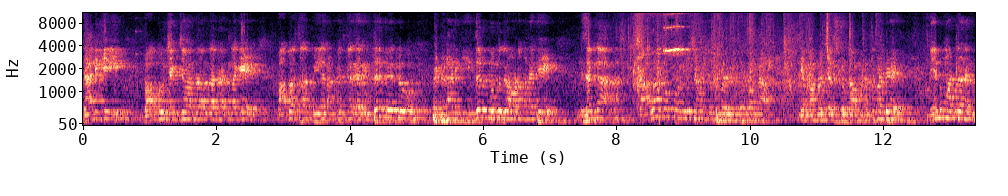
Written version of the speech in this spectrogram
దానికి బాబు జగజీవన్ రావు గారు అట్లాగే బాబాసాహెబ్ బిఆర్ అంబేద్కర్ గారు ఇద్దరు పేర్లు పెట్టడానికి ఇద్దరు ముందుకు రావడం అనేది నిజంగా చాలా గొప్ప విషయం అని చెప్పి కూడా సందర్భంగా నేను మనవి చేసుకుంటా ఎందుకంటే నేను మాట్లాడాను.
